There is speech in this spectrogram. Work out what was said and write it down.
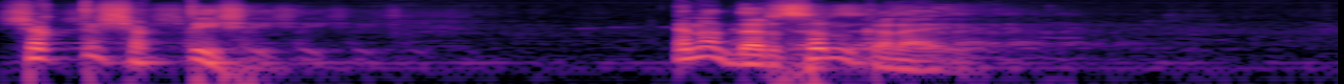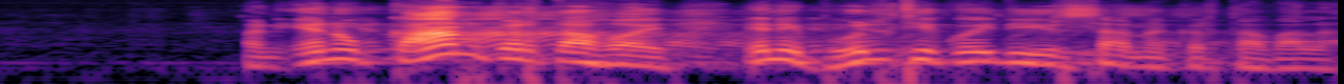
શક્તિ શક્તિ છે. એના દર્શન કરાય. અને એનું કામ કરતા હોય, એની ભૂલથી કોઈ દી ઈર્ષા ન કરતા વાલા.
